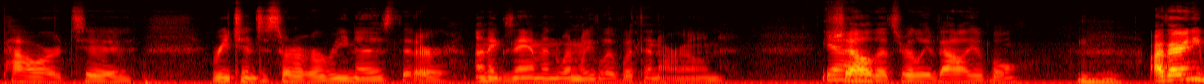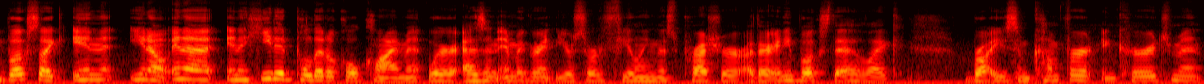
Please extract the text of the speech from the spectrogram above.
power to reach into sort of arenas that are unexamined when we live within our own Yeah. shell. That's really valuable. Mm-hmm. Are there any books like in you know in a in a heated political climate where as an immigrant you're sort of feeling this pressure? Are there any books that have like brought you some comfort, encouragement,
